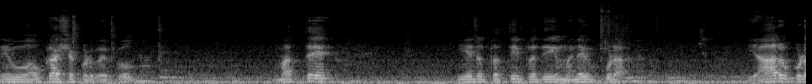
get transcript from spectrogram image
ನೀವು ಅವಕಾಶ ಕೊಡಬೇಕು. ಮತ್ತೆ ಏನು ಪ್ರತಿ ಪ್ರತಿ ಮನೆಗೂ ಕೂಡ ಯಾರು ಕೂಡ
